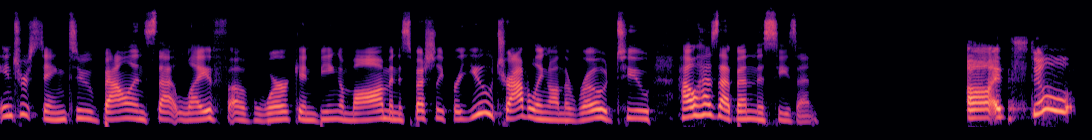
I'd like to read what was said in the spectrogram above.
interesting to balance that life of work and being a mom and especially for you traveling on the road too. How has that been this season? Uh, it's still,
